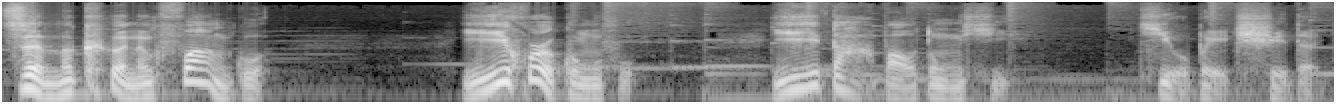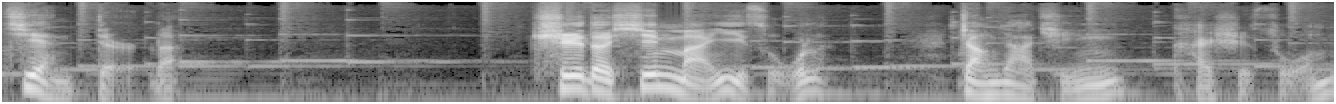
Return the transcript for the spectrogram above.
怎么可能放过？一会儿功夫，一大包东西就被吃得见底儿了。吃得心满意足了，张亚勤开始琢磨：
